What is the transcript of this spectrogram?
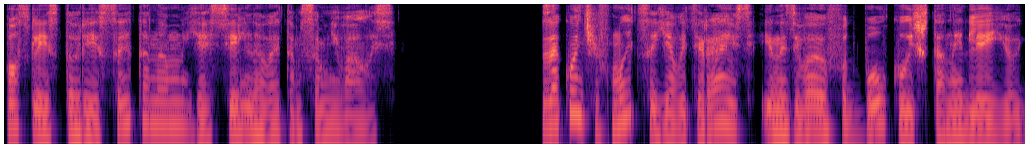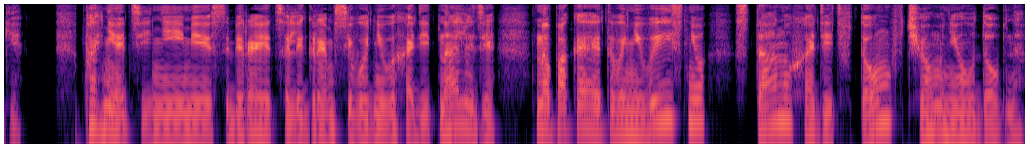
После истории с Итаном я сильно в этом сомневалась. Закончив мыться, я вытираюсь и надеваю футболку и штаны для йоги. Понятия не имею, собирается ли Грэм сегодня выходить на люди, но пока этого не выясню, стану ходить в том, в чем мне удобно.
